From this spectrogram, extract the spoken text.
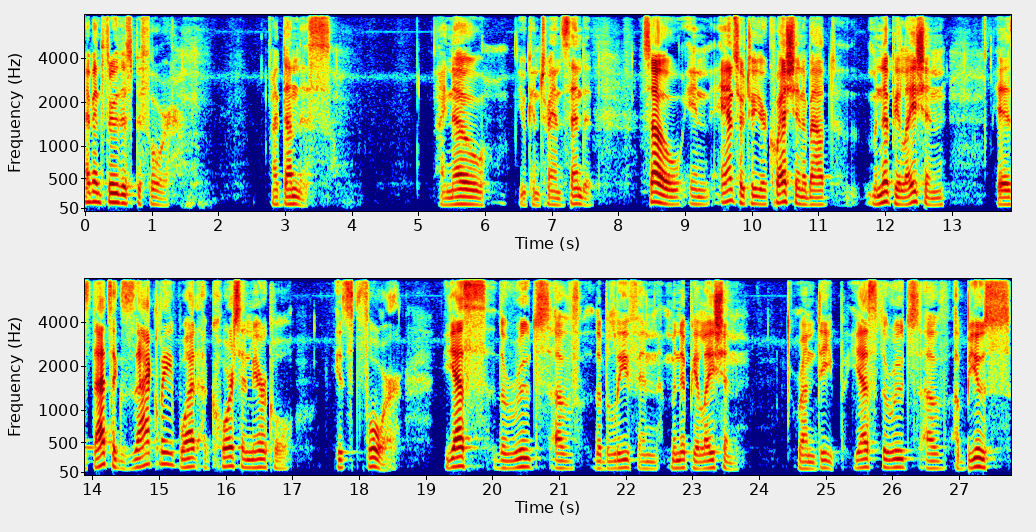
I've been through this before. I've done this. I know you can transcend it. So, in answer to your question about manipulation, is that's exactly what A Course in Miracle is for. Yes, the roots of the belief in manipulation run deep. Yes, the roots of abuse,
